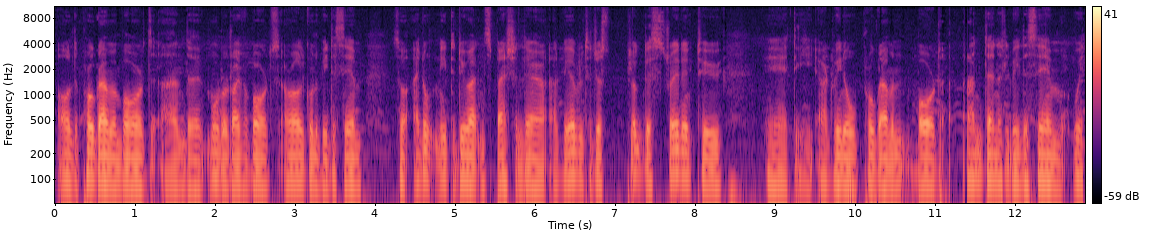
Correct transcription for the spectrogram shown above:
all the programming boards and the motor driver boards are all going to be the same. So I don't need to do anything special there. I'll be able to just plug this straight into uh, the Arduino programming board and then it'll be the same with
